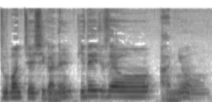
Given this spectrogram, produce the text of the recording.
두 번째 시간을 기대해 주세요. 안녕.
